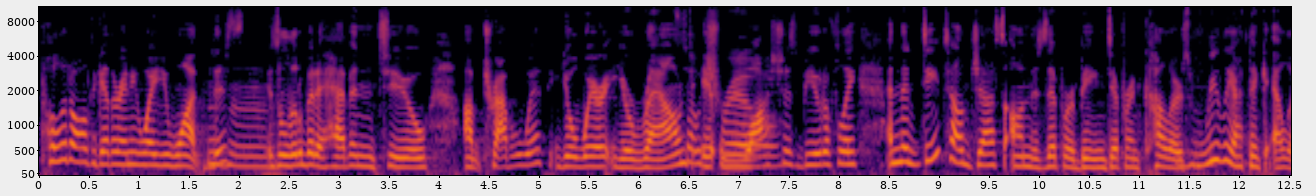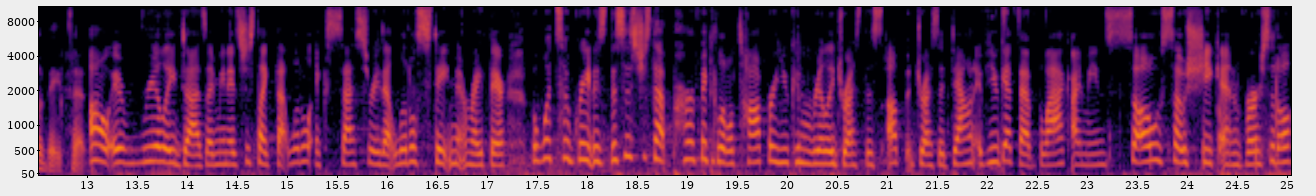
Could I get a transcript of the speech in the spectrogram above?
pull it all together any way you want. This Mm-hmm. is a little bit of heaven to um, travel with. You'll wear it year round. So it true. washes beautifully. And the detail just on the zipper being different colors Mm-hmm. really, I think, elevates it. Oh, it really does. I mean, it's just like that little accessory, that little statement right there. But what's so great is this is just that perfect little topper. You can really dress this up, dress it down. If you get that black, I mean, so, so chic and versatile.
